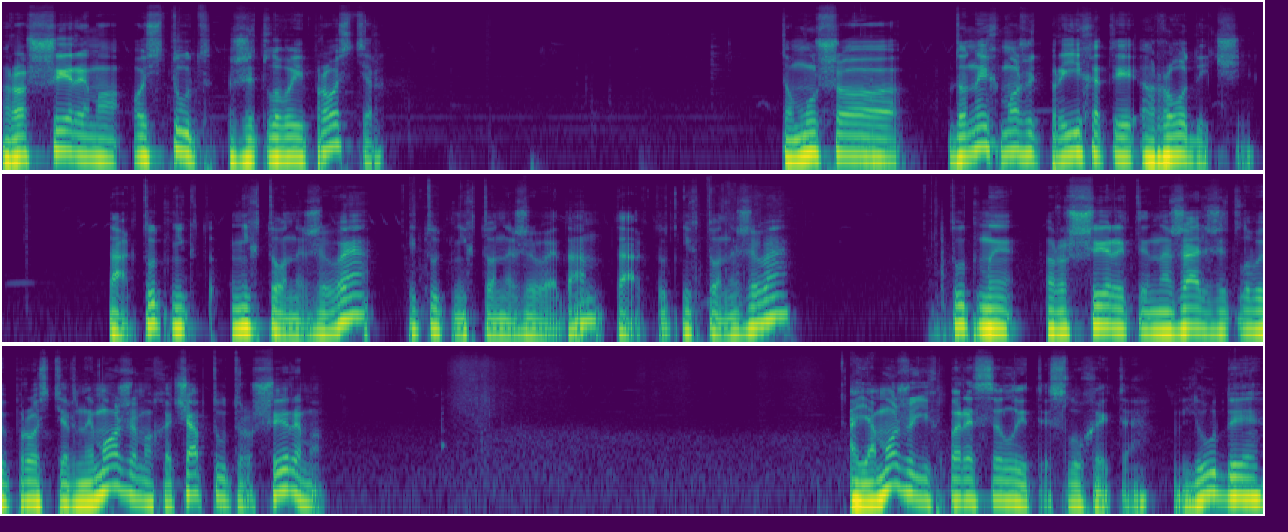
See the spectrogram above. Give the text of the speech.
розширимо ось тут житловий простір. Тому що до них можуть приїхати родичі. Так, тут ніхто, ніхто не живе, і тут ніхто не живе, да? Так, тут ніхто не живе. Тут ми розширити, на жаль, житловий простір не можемо, хоча б тут розширимо. А я можу їх переселити, слухайте. Люди.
